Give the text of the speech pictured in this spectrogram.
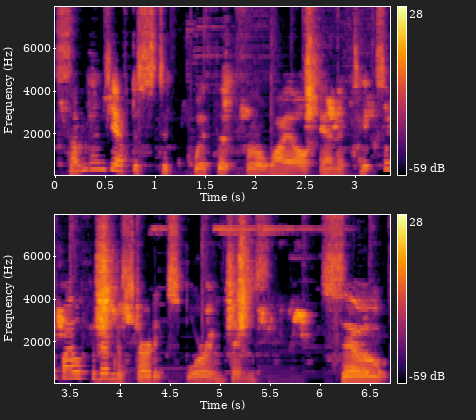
sometimes you have to stick with it for a while and it takes a while for them to start exploring things. So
